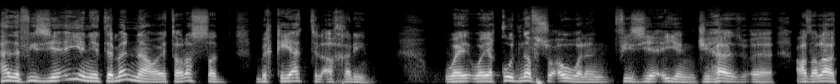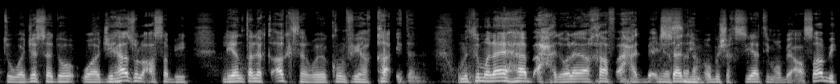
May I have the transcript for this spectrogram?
هذا فيزيائيا يتمنى ويترصد بقيادة الآخرين ويقود نفسه اولا فيزيائيا جهاز آه، عضلاته وجسده وجهازه العصبي لينطلق أكثر ويكون فيها قائدا. ومن ثم لا يهاب أحد ولا يخاف أحد باجسادهم أو بشخصياتهم أو بأعصابهم.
